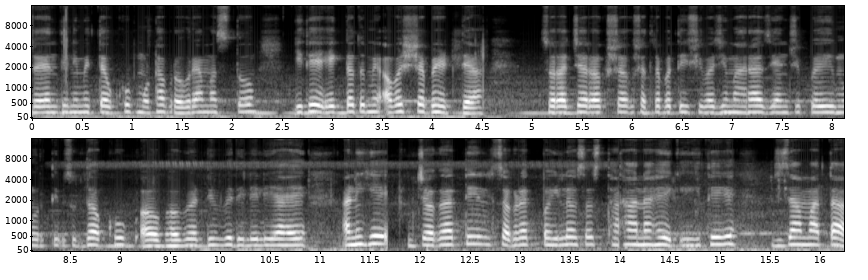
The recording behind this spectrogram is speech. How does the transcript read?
जयंतीनिमित्त खूप मोठा प्रोग्राम असतो. इथे एकदा तुम्ही अवश्य भेट द्या. स्वराज्य रक्षक छत्रपती शिवाजी महाराज यांची मूर्तीसुद्धा खूप भव्य दिव्य दिलेली आहे. आणि हे जगातील सगळ्यात पहिलं असं स्थान आहे की इथे जिजामाता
